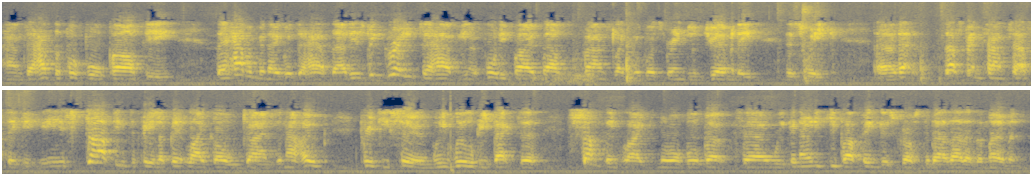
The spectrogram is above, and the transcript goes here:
and to have the football party they haven't been able to have that. It's been great to have, you know, 45,000 fans like it was for England Germany this week. Uh, that, that's been fantastic. It, it's starting to feel a bit like old times, and I hope pretty soon we will be back to something like normal, but uh, we can only keep our fingers crossed about that at the moment.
